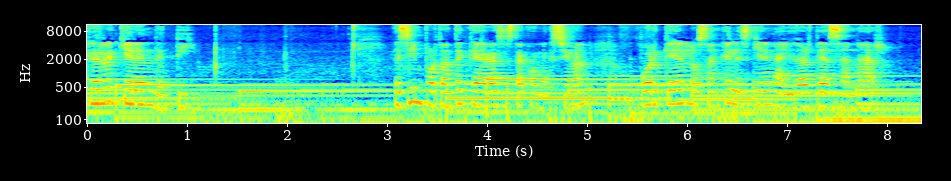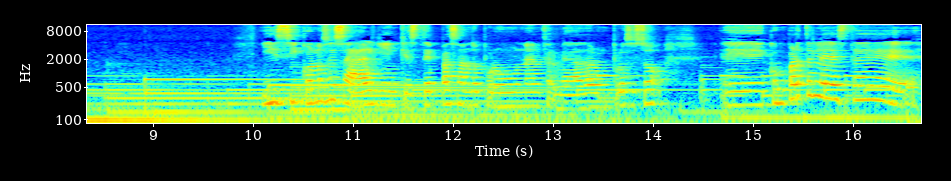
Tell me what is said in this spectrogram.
qué requieren de ti. Es importante que hagas esta conexión porque los ángeles quieren ayudarte a sanar y si conoces a alguien que esté pasando por una enfermedad o algún proceso, eh, compártele este,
